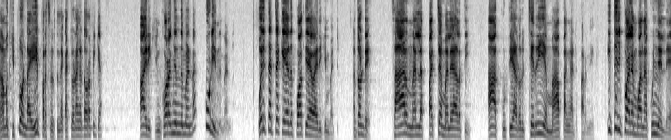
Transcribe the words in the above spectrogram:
നമുക്കിപ്പോ ഉണ്ടായ ഈ പ്രശ്നത്തിന്റെ കച്ചവടം കണ്ട് ഉറപ്പിക്കാം. ആയിരിക്കും കുറഞ്ഞെന്നും വേണ്ട കൂടിയെന്നും വേണ്ട. ഒരു തെറ്റൊക്കെ അത് പോത്തിയാവായിരിക്കും പറ്റും. അതുകൊണ്ട് സാറ് നല്ല പച്ച മലയാളത്തിൽ ആ കുട്ടിയോട് ഒരു ചെറിയ മാപ്പ് അങ്ങോട്ട് പറഞ്ഞേക്ക്. ഇത്തിരി പോലും പോന്ന കുഞ്ഞല്ലേ?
